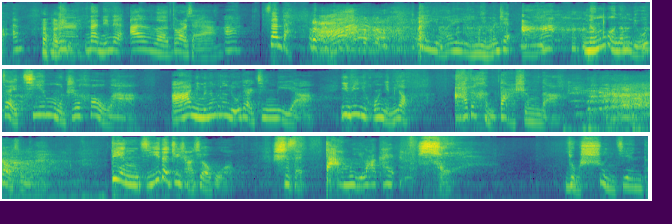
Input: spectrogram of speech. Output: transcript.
好安那您这安子多少钱啊？啊，三百。啊哎呦哎呦，你们这啊，能不能留在揭幕之后啊？啊，你们能不能留点精力呀、因为一会儿你们要啊的很大声的。告诉你们，顶级的剧场效果是在大幕一拉开，唰，有瞬间的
